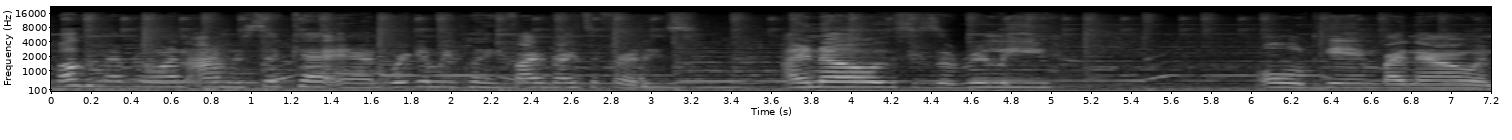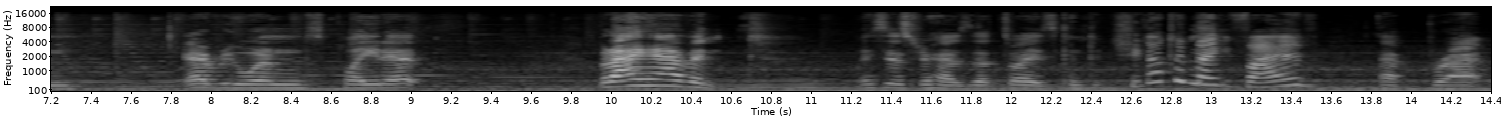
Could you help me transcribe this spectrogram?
Welcome everyone, I'm Nasika and we're going to be playing Five Nights at Freddy's. I know this is a really old game by now and everyone's played it, but I haven't. My sister has, that's why it's continu- She got to night 5? That brat.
